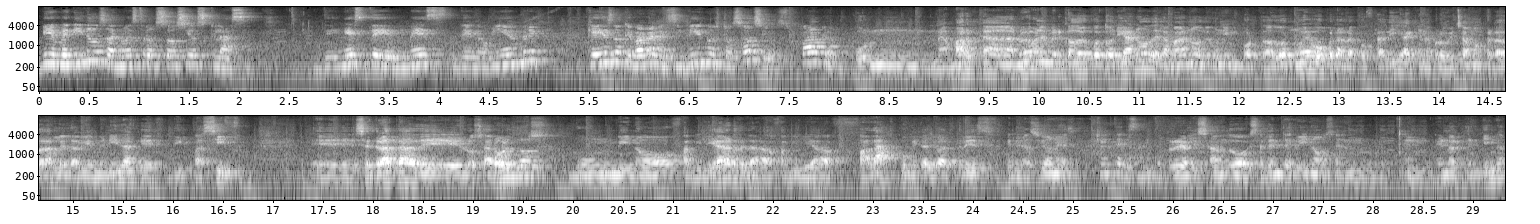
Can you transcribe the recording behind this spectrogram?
Bienvenidos a nuestros socios Classic. En este mes de noviembre, ¿qué es lo que van a recibir nuestros socios? Pablo. Una marca nueva en el mercado ecuatoriano de la mano de un importador nuevo para la cofradía, a quien aprovechamos para darle la bienvenida, que es Dipasif. Eh, se trata de Los Haroldos, un vino familiar de la familia Falasco, que ya lleva tres generaciones realizando excelentes vinos en, en Argentina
